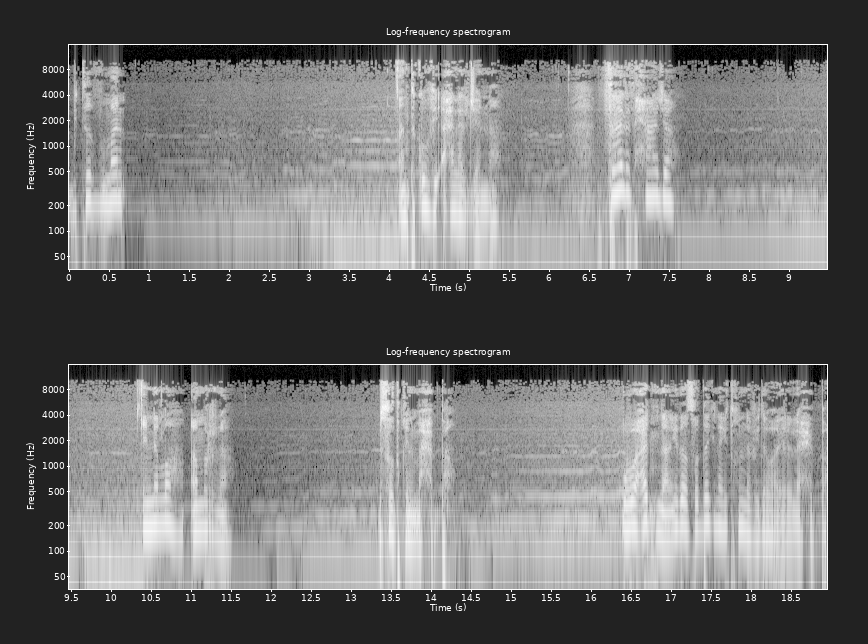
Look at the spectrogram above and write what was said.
بتضمن أن تكون في أعلى الجنة. ثالث حاجة إن الله أمرنا بصدق المحبة. ووعدنا إذا صدقنا يدخلنا في دوائر الأحبة.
